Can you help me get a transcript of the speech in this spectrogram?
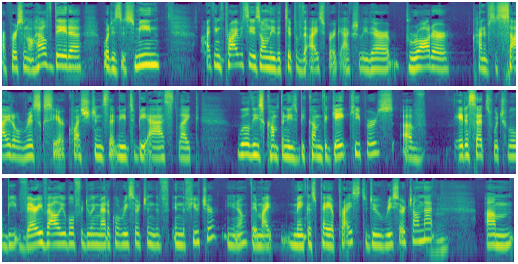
our personal health data? What does this mean? I think privacy is only the tip of the iceberg, actually. There are broader kind of societal risks here, questions that need to be asked, like will these companies become the gatekeepers of data sets which will be very valuable for doing medical research in the, in the future? You know, they might make us pay a price to do research on that. Mm-hmm. Um,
